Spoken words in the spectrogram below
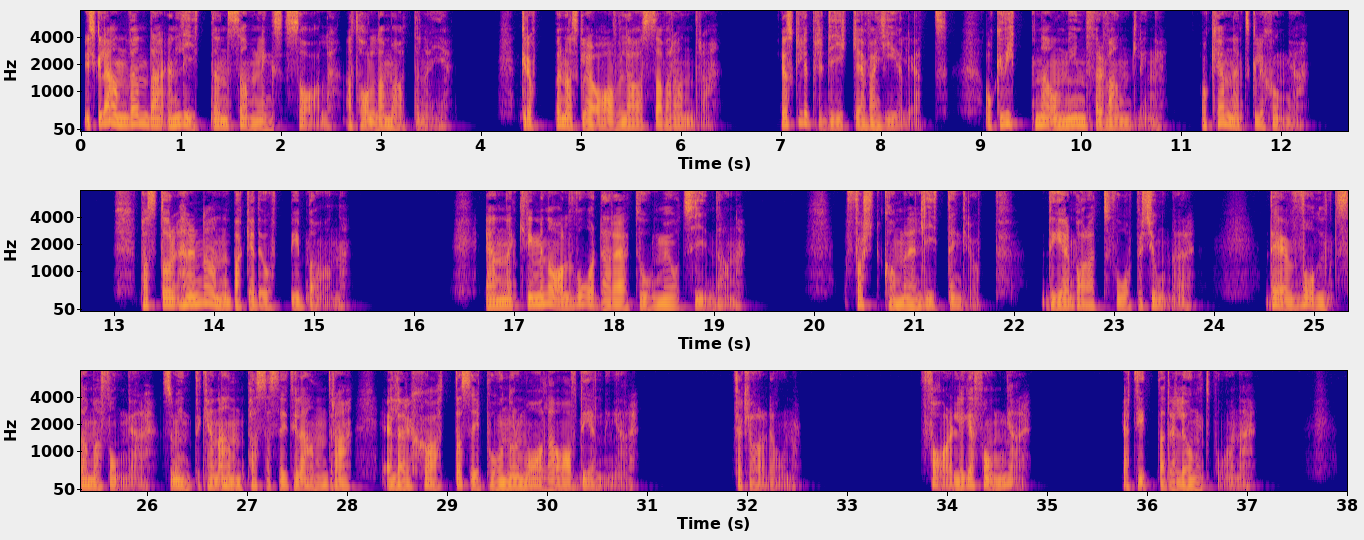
Vi skulle använda en liten samlingssal att hålla mötena i. Grupperna skulle avlösa varandra. Jag skulle predika evangeliet och vittna om min förvandling och Kenneth skulle sjunga. Pastor Hernan backade upp i bön. En kriminalvårdare tog mig åt sidan. Först kommer en liten grupp. Det är bara två personer. Det är våldsamma fångar som inte kan anpassa sig till andra eller sköta sig på normala avdelningar, förklarade hon. Farliga fångar? Jag tittade lugnt på henne.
